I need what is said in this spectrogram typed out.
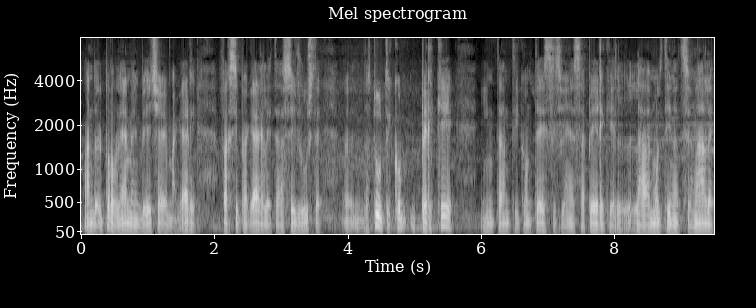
quando il problema invece è magari farsi pagare le tasse giuste eh, da tutti, perché in tanti contesti si viene a sapere che la multinazionale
